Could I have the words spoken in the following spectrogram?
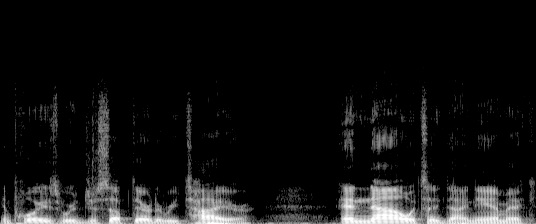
employees were just up there to retire. And now it's a dynamic.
